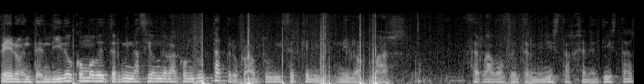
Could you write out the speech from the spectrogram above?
Pero entendido como determinación de la conducta, pero claro, tú dices que ni, los más cerrados deterministas, genetistas,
